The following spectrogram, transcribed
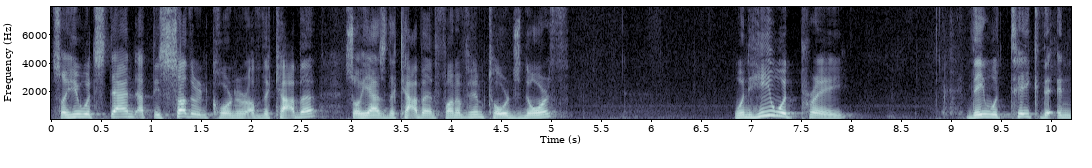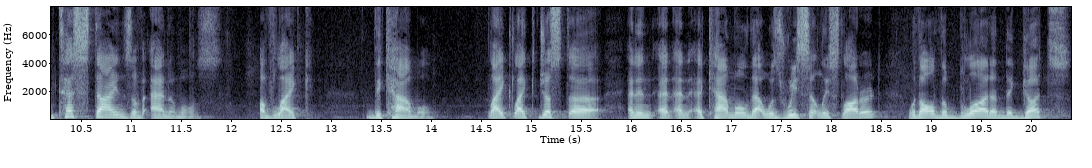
So he would stand at the southern corner of the Kaaba. So he has the Kaaba in front of him towards north. When he would pray, they would take the intestines of animals, of like the camel, like, like just uh, an, an, an, a camel that was recently slaughtered with all the blood and the guts.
